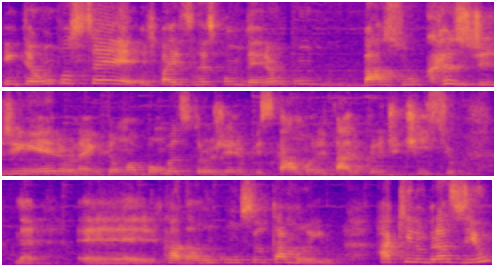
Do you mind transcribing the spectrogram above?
Então você, os países responderam com bazucas de dinheiro, né? Então uma bomba de estrogênio fiscal, monetário, creditício, né? É, cada um com o seu tamanho. Aqui no Brasil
